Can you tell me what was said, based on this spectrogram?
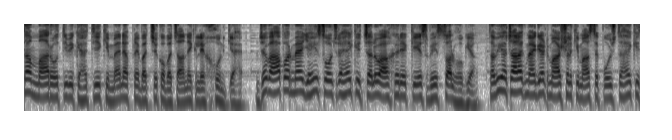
तब माँ रोती हुई कहती है की मैंने अपने बच्चे को बचाने के लिए खून किया है। जब आप और मैं यही सोच रहे हैं कि चलो आखिर ये केस भी सॉल्व हो गया, तभी अचानक मैग्रेट मार्शल की माँ से पूछता है की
